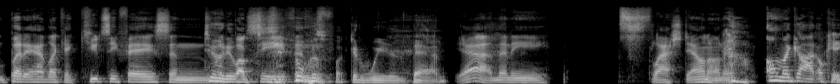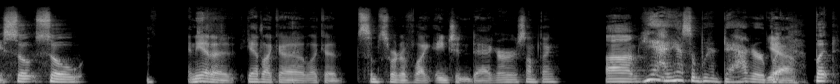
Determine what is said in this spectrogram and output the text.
but it had like a cutesy face and dude. like, buck was teeth. it was fucking weird, man. yeah, and then he slashed down on her, Oh my god. Okay, so so and he had a he had like a like a some sort of like ancient dagger or something. um yeah, he has a weird dagger, but yeah, but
